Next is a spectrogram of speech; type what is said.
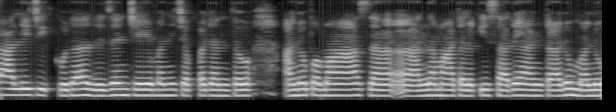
కాలేజీకి కూడా రిజైన్ చేయమని చెప్పడంతో అనుపమ అన్న మాటలకి సరే అంటారు మను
